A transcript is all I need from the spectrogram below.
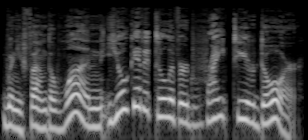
When you find the one, you'll get it delivered right to your door.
